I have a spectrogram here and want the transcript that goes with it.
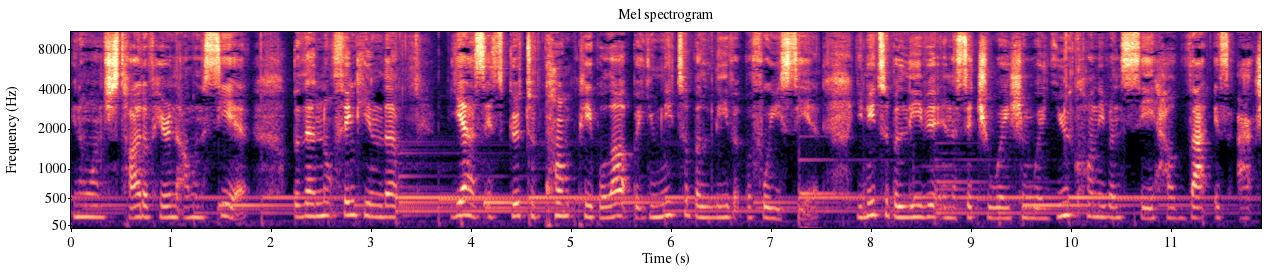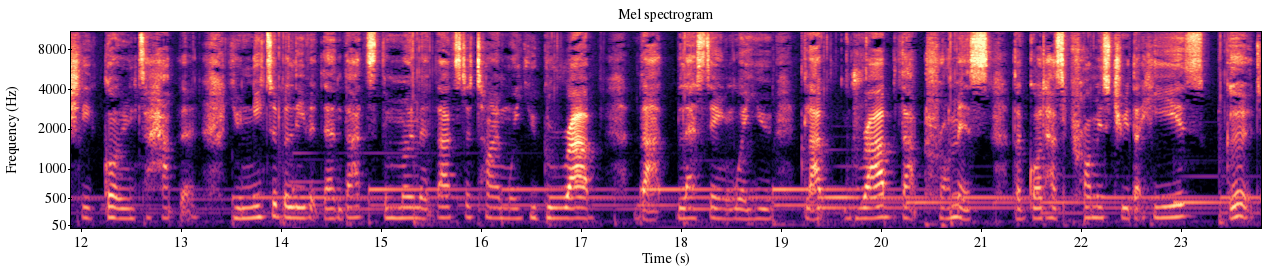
You know I'm just tired of hearing that. I wanna see it. But then not thinking that, yes, it's good to pump people up, but you need to believe it before you see it. You need to believe it in a situation where you can't even see how that is actually going to happen. You need to believe it then. That's the moment, that's the time where you grab that blessing, where you grab, grab that promise that God has promised you that He is good.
